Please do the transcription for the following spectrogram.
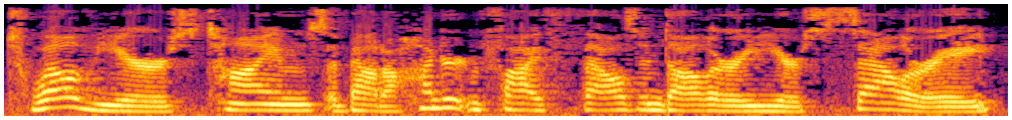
12 years times about $105,000 a year salary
